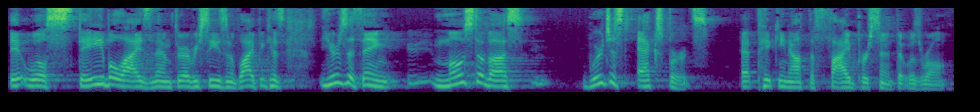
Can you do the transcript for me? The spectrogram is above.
it will stabilize them through every season of life. Because here's the thing. Most of us, we're just experts at picking out the 5% that was wrong.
